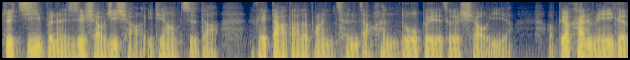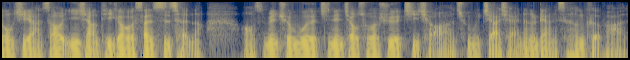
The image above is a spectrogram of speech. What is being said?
最基本的这些小技巧一定要知道，可以大大的帮你成长很多倍的这个效益啊！啊，不要看每一个东西啊，只要影响提高个三四成啊，哦，这边全部的今天教出去的技巧啊，全部加起来那个量也是很可怕的。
